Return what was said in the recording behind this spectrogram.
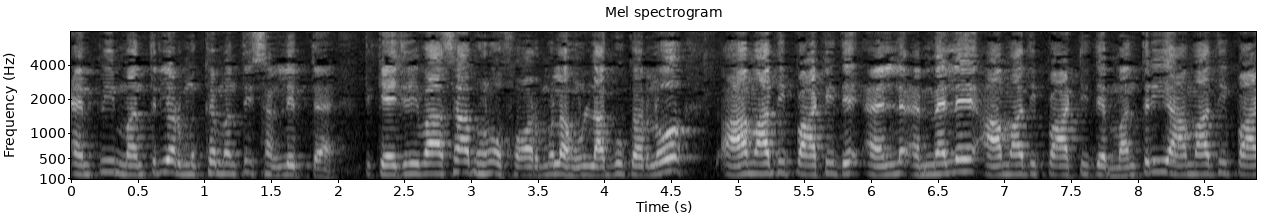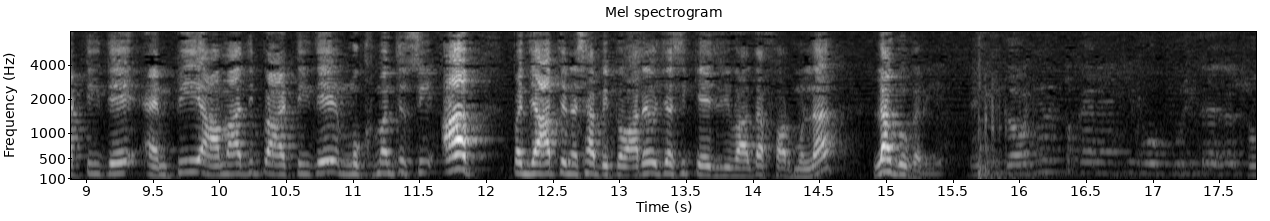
एमपी, मंत्री और मुख्यमंत्री संलिप्त हैं। तो केजरीवाल साहब हूँ फॉर्मूला हूँ लागू कर लो। आम आदमी पार्टी दे एमएलए, आम आदमी पार्टी के मंत्री, आम आदमी पार्टी दे एमपी, आम आदमी पार्टी के मुख्यमंत्री। आप पंजाब से नशा बिकवा रहे हो, जैसे केजरीवाल का फॉर्मूला लागू करिए। गवर्नर तो कह रहे हैं कि वो पूरी तरह से सौ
